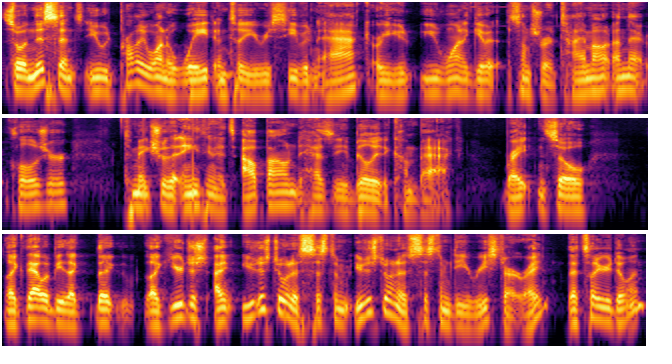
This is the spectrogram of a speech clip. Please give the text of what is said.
So in this sense, you would probably want to wait until you receive an ACK, or you you want to give it some sort of timeout on that closure to make sure that anything that's outbound has the ability to come back, right? And so like that would be like like, like you're just I, you're just doing a system you're just doing a system D restart, right? That's all you're doing.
